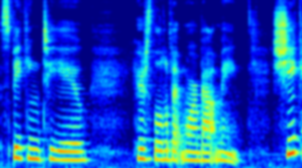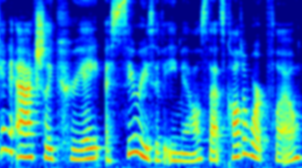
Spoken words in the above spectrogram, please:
speaking to you. Here's a little bit more about me she can actually create a series of emails that's called a workflow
